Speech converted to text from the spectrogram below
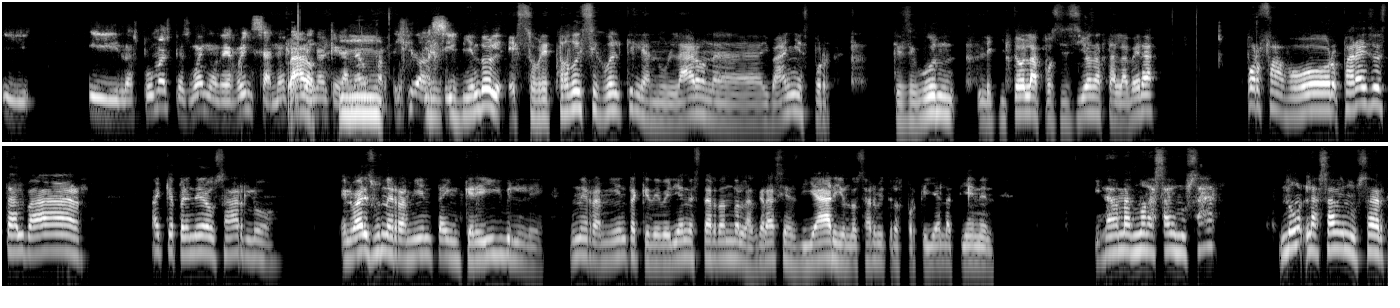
Y, y los Pumas, pues bueno, de risa, ¿no? Claro. Que tengan que ganar un partido y, así. Y viendo eh, sobre todo ese gol que le anularon a Ibáñez por que según le quitó la posición a Talavera, por favor, para eso está el VAR. Hay que aprender a usarlo. El VAR es una herramienta increíble, una herramienta que deberían estar dando las gracias diario los árbitros porque ya la tienen. Y nada más no la saben usar. No la saben usar.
